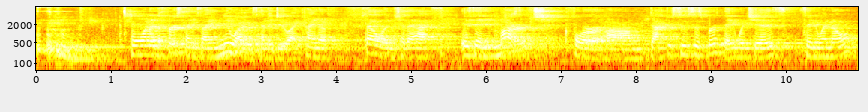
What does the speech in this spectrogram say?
One of the first things I knew I was going to do, I kind of fell into that, is in March for um, Dr. Seuss's birthday, which is, does anyone know?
